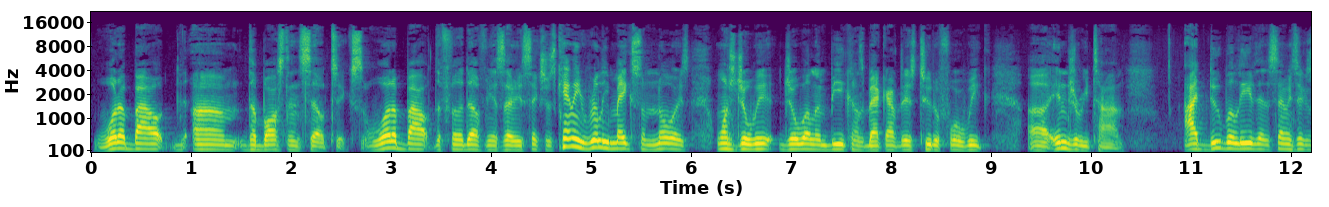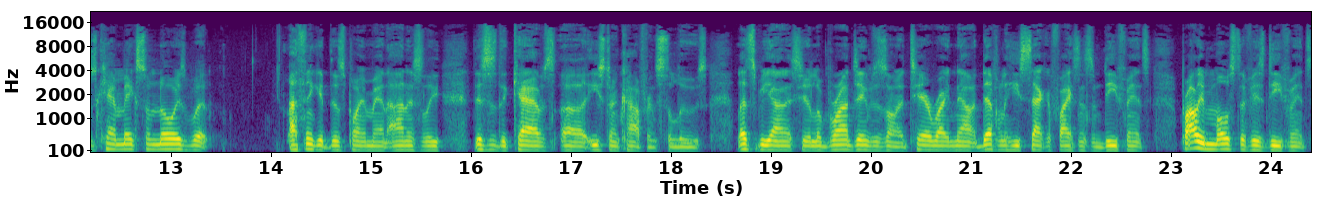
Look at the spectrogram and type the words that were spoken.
What about um, the Boston Celtics? What about the Philadelphia 76ers? Can they really make some noise once Joel, Joel Embiid comes back after this two to four week uh, injury time? I do believe that the 76ers can make some noise, but I think at this point, man, honestly, this is the Cavs' uh, Eastern Conference to lose. Let's be honest here. LeBron James is on a tear right now. Definitely, he's sacrificing some defense, probably most of his defense,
